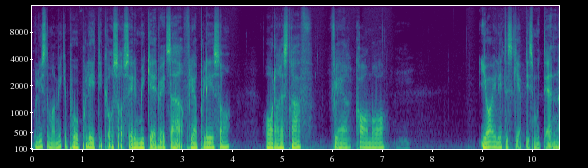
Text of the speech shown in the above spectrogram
Och lyssnar man mycket på politiker så, så är det mycket, du vet så här, fler poliser, hårdare straff, fler kameror. Mm. Jag är lite skeptisk mot den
